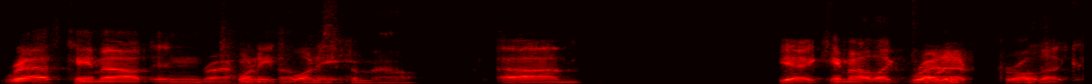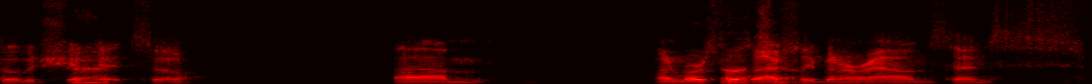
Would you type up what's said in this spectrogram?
Wrath came out in Wrath 2020. Come out? Um, yeah, it came out like right 20 after all that COVID shit Okay. hit. So, um, Unmerciful has Gotcha. actually been around since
